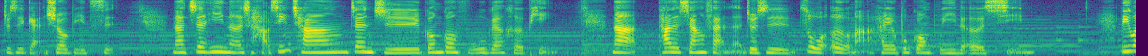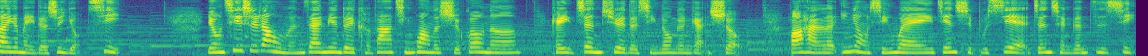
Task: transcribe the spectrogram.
就是感受彼此。那正义呢是好心肠、正直、公共服务跟和平。那它的相反呢就是作恶嘛，还有不公不义的恶习。另外一个美德是勇气，勇气是让我们在面对可怕情况的时候呢，可以正确的行动跟感受，包含了英勇行为、坚持不懈、真诚跟自信。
